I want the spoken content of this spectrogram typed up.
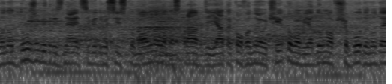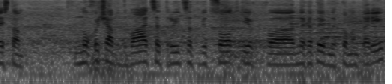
Воно дуже відрізняється від російськомовного. Насправді я такого не очікував. Я думав, що буде ну десь там ну хоча б 20-30% е, негативних коментарів.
